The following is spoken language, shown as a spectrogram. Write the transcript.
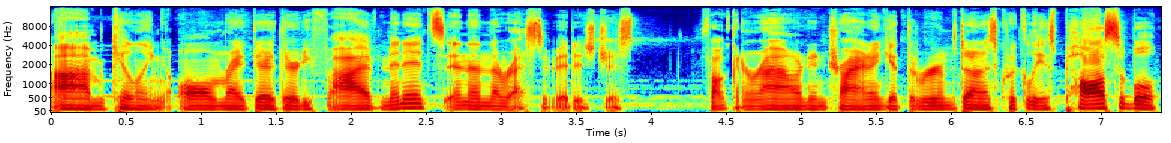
um, killing Olm right there, 35 minutes, and then the rest of it is just fucking around and trying to get the rooms done as quickly as possible.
